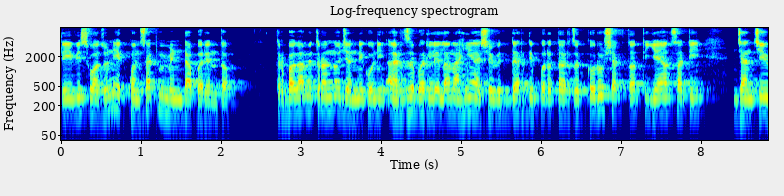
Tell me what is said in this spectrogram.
तेवीस वाजून एकोणसाठ मिनिटापर्यंत. तर बघा मित्रांनो ज्यांनी कोणी अर्ज भरलेला नाही असे विद्यार्थी परत अर्ज करू शकतात. यासाठी ज्यांची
